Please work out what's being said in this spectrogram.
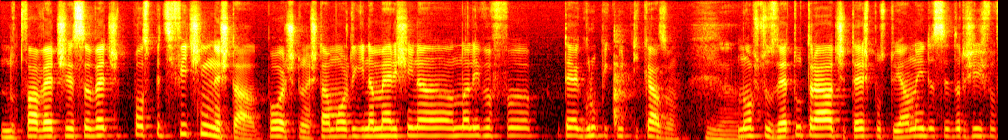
Но това вече са вече по-специфични неща. Повечето неща може да ги намериш и на, нали, в тези групи, които ти казвам. Да. Но общо взето трябва да четеш постоянно и да се държиш в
